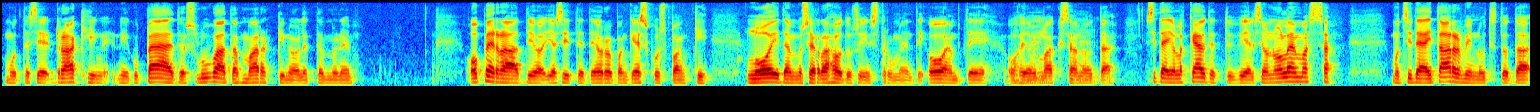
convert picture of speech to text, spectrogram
mutta se Draghin niin kuin päätös luvata markkinoille tämmöinen operaatio ja sitten, että Euroopan keskuspankki loi tämmöisen rahoitusinstrumentin, OMT-ohjelmaksi sanotaan. Sitä ei ole käytetty vielä, se on olemassa – mutta sitä ei tarvinnut tota,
